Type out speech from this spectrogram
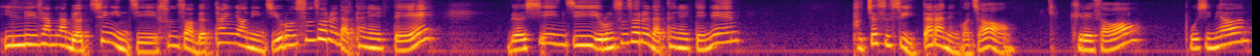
1, 2, 3, 4 몇 층인지, 순서 몇 학년인지, 이런 순서를 나타낼 때, 몇 시인지, 이런 순서를 나타낼 때는 붙여 쓸 수 있다라는 거죠. 그래서 보시면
